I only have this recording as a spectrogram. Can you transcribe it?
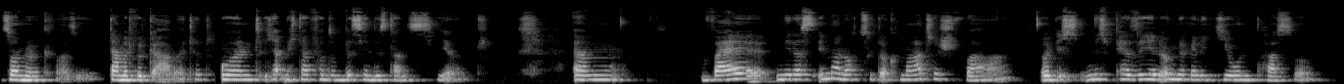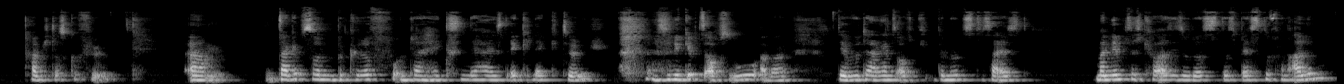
Sonne quasi. Damit wird gearbeitet. Und ich habe mich davon so ein bisschen distanziert. Ähm, weil mir das immer noch zu dogmatisch war und ich nicht per se in irgendeine Religion passe, habe ich das Gefühl. Ähm, da gibt's so einen Begriff unter Hexen, der heißt eklektisch. Also den gibt's auch so, aber der wird da ganz oft benutzt. Das heißt, man nimmt sich quasi so das, das Beste von allem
